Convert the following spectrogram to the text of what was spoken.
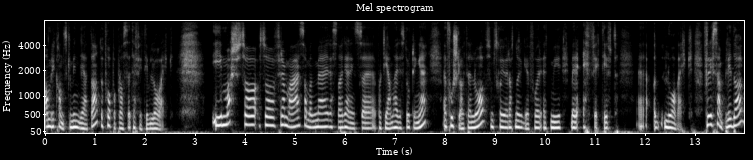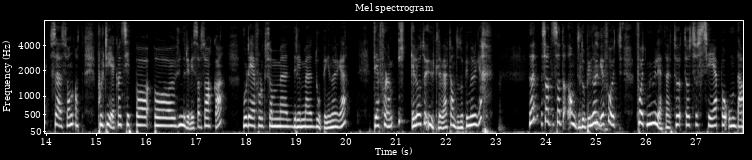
amerikanske myndigheter til å få på plass et effektivt lovverk. I mars så, så fremma jeg sammen med resten av regjeringspartiene her i Stortinget et forslag til en lov som skal gjøre at Norge får et mye mer effektivt eh, lovverk. F.eks. i dag så er det sånn at politiet kan sitte på, på hundrevis av saker hvor det er folk som eh, driver med doping i Norge. Det får de ikke lov til å utlevere til Antidoping Norge. Så, så Antidoping Norge får ikke mulighet til, til, å se på om de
